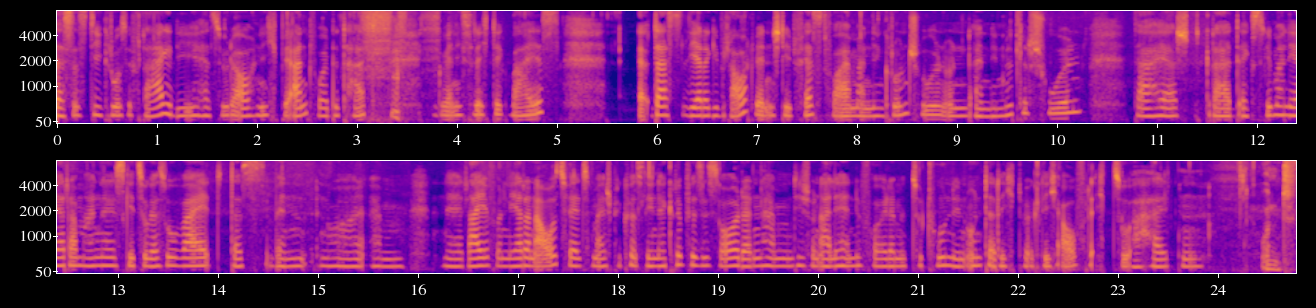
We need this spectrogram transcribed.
Das ist die große Frage, die Herr Söder auch nicht beantwortet hat, wenn ich es richtig weiß. Äh, dass Lehrer gebraucht werden, steht fest, vor allem an den Grundschulen und an den Mittelschulen. Da herrscht gerade extremer Lehrermangel. Es geht sogar so weit, dass wenn nur ähm, eine Reihe von Lehrern ausfällt, zum Beispiel kürzlich in der Grippesaison, dann haben die schon alle Hände voll damit zu tun, den Unterricht wirklich aufrecht zu erhalten. Und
